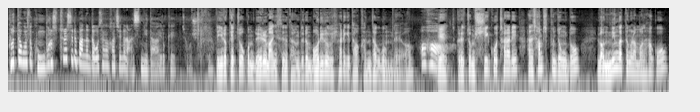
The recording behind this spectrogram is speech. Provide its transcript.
그렇다고 해서 공부로 스트레스를 받는다고 생각하지는 않습니다. 이렇게 적어주셨어요. 근데 이렇게 조금 뇌를 많이 쓰는 사람들은 머리로 혈액이 다 간다고 보면 돼요. 어허. 예, 그래서 좀 쉬고 차라리 한 30분 정도 런닝 같은 걸 한번 하고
